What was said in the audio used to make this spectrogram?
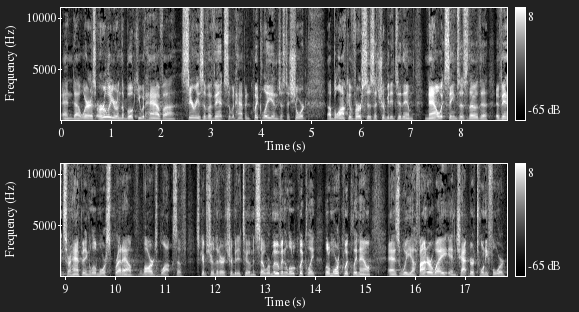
And uh, whereas earlier in the book you would have a series of events that would happen quickly and just a short uh, block of verses attributed to them, now it seems as though the events are happening a little more spread out, large blocks of Scripture that are attributed to them. And so we're moving a little quickly, a little more quickly now as we uh, find our way in chapter 24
